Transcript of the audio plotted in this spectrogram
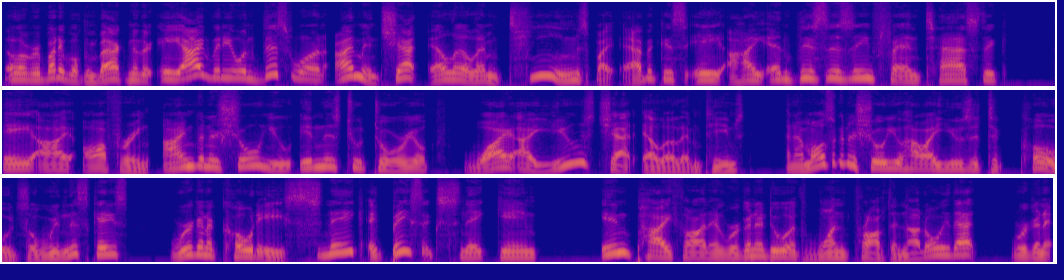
Hello, everybody. Welcome back. Another AI video. In this one, I'm in Chat LLM Teams by Abacus AI, and this is a fantastic AI offering. I'm going to show you in this tutorial why I use Chat LLM Teams, and I'm also going to show you how I use it to code. So in this case, we're going to code a snake, a basic snake game in Python, and we're going to do it with one prompt. And not only that, we're going to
